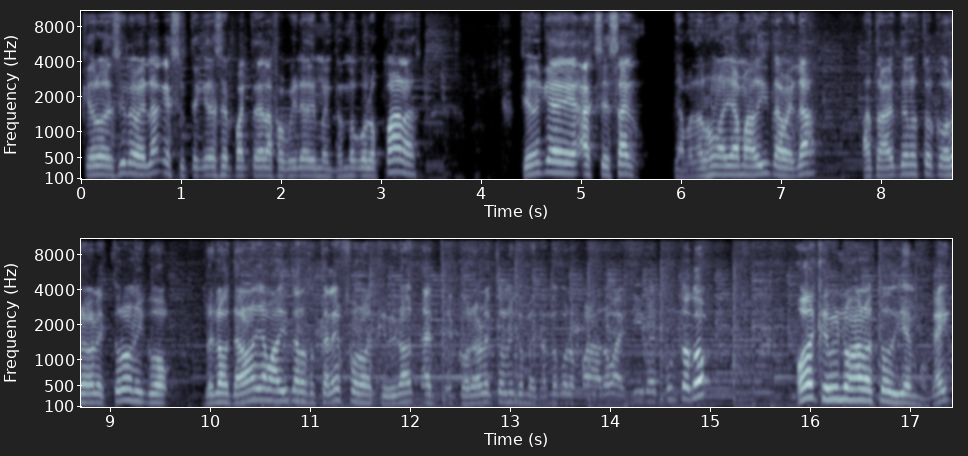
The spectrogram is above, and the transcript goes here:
quiero decirle, ¿verdad? Que si usted quiere ser parte de la familia de Inventando con los Panas, tiene que accesar, ya mandarnos una llamadita, ¿verdad? A través de nuestro correo electrónico, de dar una llamadita a nuestro teléfono, escribirnos al correo electrónico inventando con los gmail.com o escribirnos a nuestro DM, ¿ok?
